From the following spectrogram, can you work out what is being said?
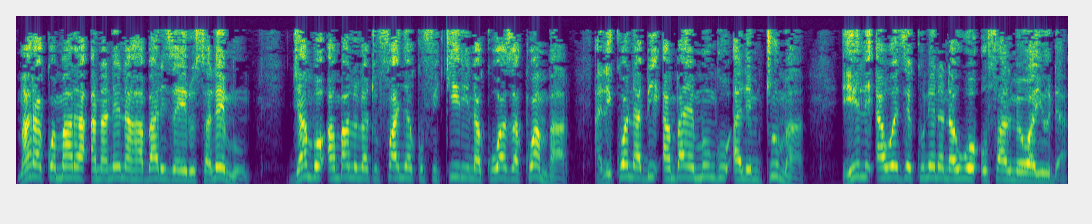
mara kwa mara ananena habari za yerusalemu jambo ambalo latufanya kufikiri na kuwaza kwamba alikuwa nabii ambaye mungu alimtuma ili aweze kunena na huo ufalme wa yuda.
